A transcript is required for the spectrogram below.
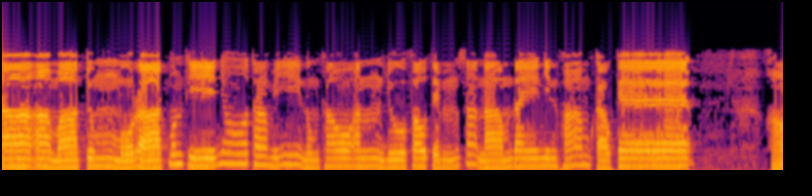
นาอามาจุมมุราชมุนทีโยธามีหนุ่มเทาอันอยู่เฝ้าเต็มสนามได้ยินพามเก่าแก่เขา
